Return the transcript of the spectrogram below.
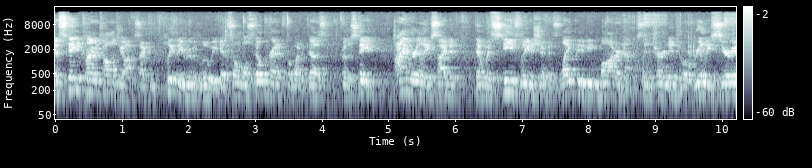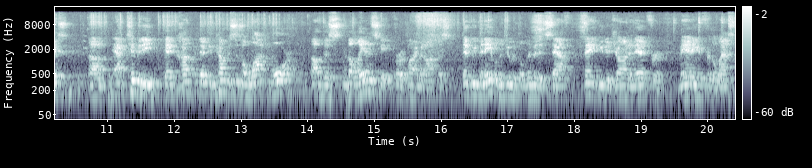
the state climatology office, I completely agree with Louis, gets almost no credit for what it does for the state. I'm really excited that with Steve's leadership, it's likely to be modernized and turned into a really serious um, activity that, that encompasses a lot more of this, the landscape for a climate office than we've been able to do with the limited staff. Thank you to John and Ed for manning it for the last,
